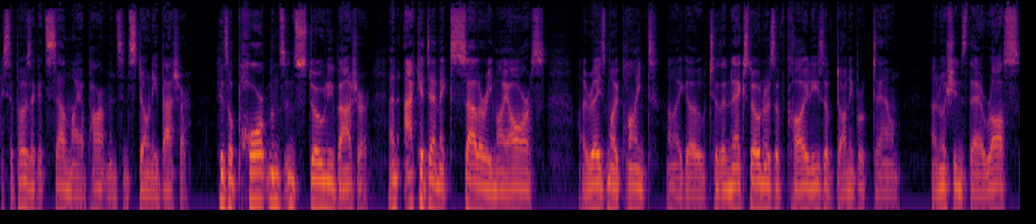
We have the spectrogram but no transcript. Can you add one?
I suppose I could sell my apartments in Stoneybatter. His apartments in Stoneybatter, an academic salary, my arse. I raise my pint and I go to the next owners of Kiely's of Donnybrook Town. And Oisinn's there, Ross.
